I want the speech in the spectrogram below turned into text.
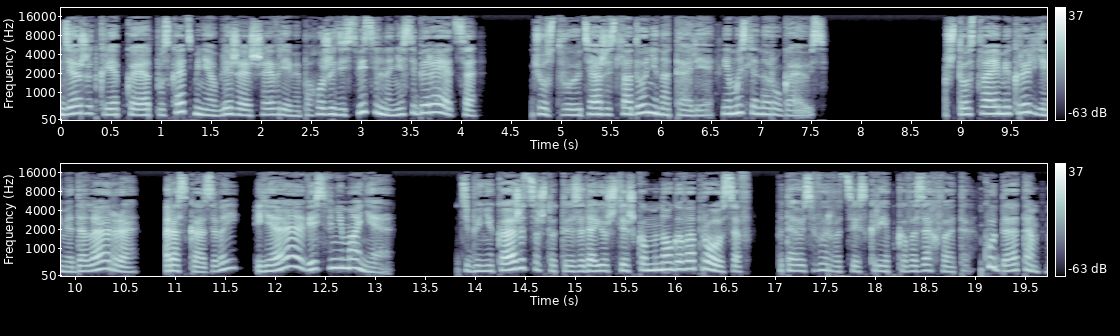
держит крепко и отпускать меня в ближайшее время, похоже, действительно не собирается. Чувствую тяжесть ладони на талии и мысленно ругаюсь. «Что с твоими крыльями, Даларра? Рассказывай, я весь внимание». «Тебе не кажется, что ты задаешь слишком много вопросов?» Пытаюсь вырваться из крепкого захвата. «Куда там?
